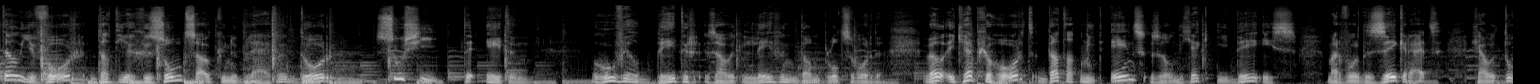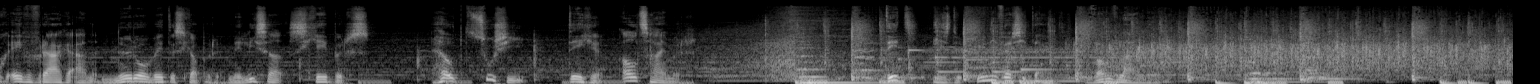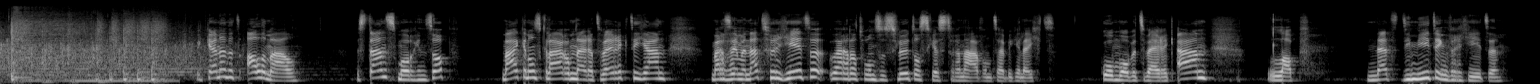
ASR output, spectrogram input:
Stel je voor dat je gezond zou kunnen blijven door sushi te eten. Hoeveel beter zou het leven dan plots worden? Wel, ik heb gehoord dat dat niet eens zo'n gek idee is. Maar voor de zekerheid gaan we toch even vragen aan neurowetenschapper Melissa Schepers. Helpt sushi tegen Alzheimer? Dit is de Universiteit van Vlaanderen. We kennen het allemaal. We staan s morgens op, maken ons klaar om naar het werk te gaan, maar zijn we net vergeten waar dat we onze sleutels gisterenavond hebben gelegd. Komen we op het werk aan, lap. Net die meeting vergeten.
